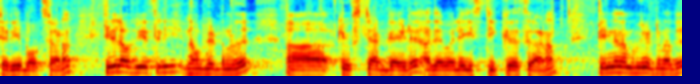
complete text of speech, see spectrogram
ചെറിയ ബോക്സാണ് ഇതിൽ ഒബ്വിയസ്ലി നമുക്ക് കിട്ടുന്നത് ക്വിക്ക് സ്റ്റാർട്ട് ഗൈഡ് അതേപോലെ ഈ സ്റ്റിക്കേഴ്സ് കാണാം. പിന്നെ നമുക്ക് കിട്ടുന്നത്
